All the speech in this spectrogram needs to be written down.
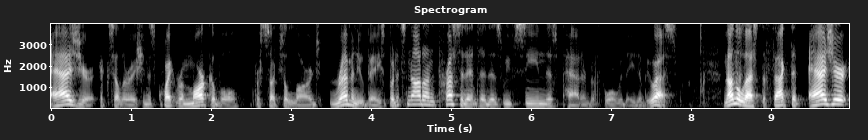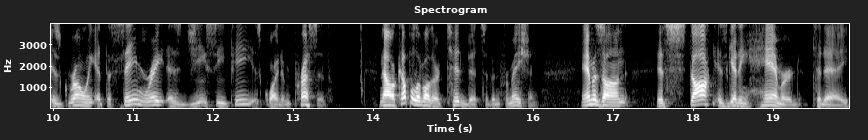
Azure acceleration is quite remarkable for such a large revenue base, but it's not unprecedented as we've seen this pattern before with AWS. Nonetheless, the fact that Azure is growing at the same rate as GCP is quite impressive. Now, a couple of other tidbits of information. Amazon, its stock is getting hammered today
